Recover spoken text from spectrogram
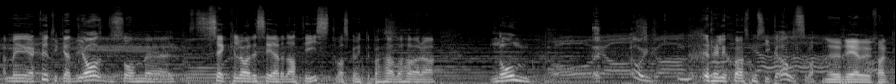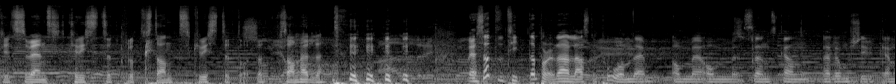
Ja, men jag kan ju tycka att jag som eh, sekulariserad ateist va, ska inte behöva höra någon eh, oj, religiös musik alls va. Nu lever vi faktiskt i ett svenskt kristet, protestantkristet då, samhälle. Men jag satt och tittade på det där och läste på om det. Om, eh, om svenskan, eller om kyrkan.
